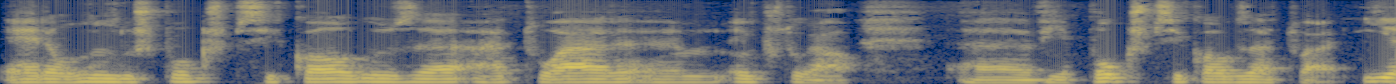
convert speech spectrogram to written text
era um dos poucos psicólogos a, a atuar um, em Portugal. Uh, havia poucos psicólogos a atuar. E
